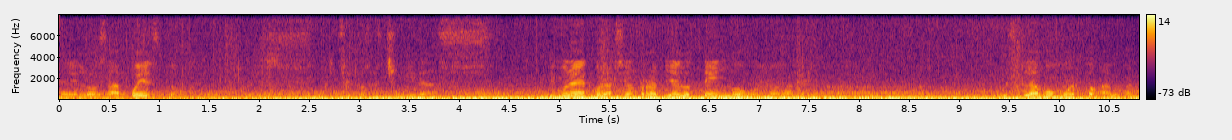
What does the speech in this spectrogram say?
Se los apuesto. Qué cosas chidas. De curación rápida lo tengo, güey, lo agarré. Esclavo muerto. A ver, vale.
